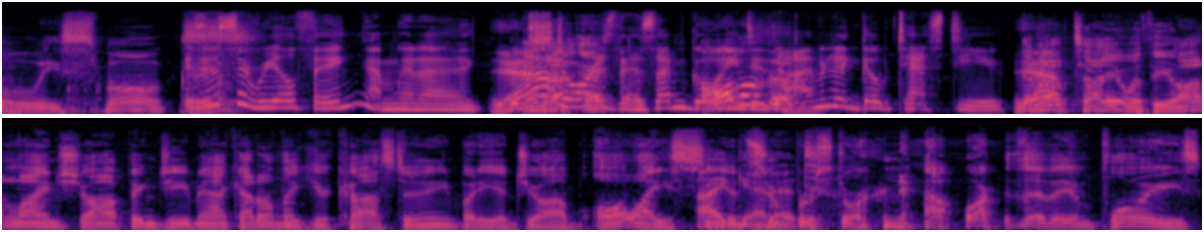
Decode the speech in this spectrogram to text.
Holy smokes! Is this a real thing? I'm gonna. Yeah. Which store this? I'm going All to. of. I'm gonna go test you. And I'll tell you, with the online shopping, GMAC, I don't think you're costing anybody a job. All I see I in get it. Superstore now are the employees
